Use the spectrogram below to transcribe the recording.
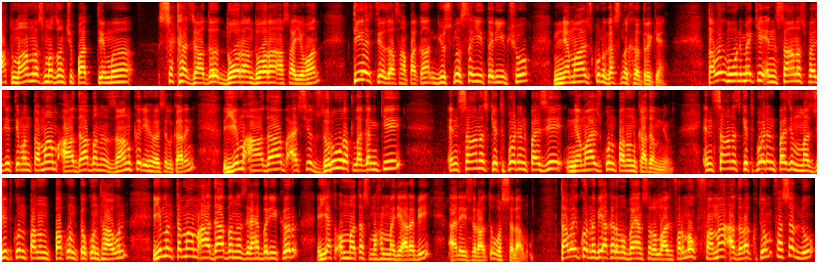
اَتھ معاملس منٛز چھِ پتہٕ تِمہٕ سٮ۪ٹھاہ زیادٕ دوران دوران آسان یِوان تیز تیز آسان پکان یُس نہٕ صحیح طٔریٖقہٕ چھُ نٮ۪مازِ کُن گژھنہٕ خٲطرٕ کینٛہہ توے ووٚن مےٚ کہِ اِنسانس پزِ تِمن تمام آدابن ہٕنٛز زانکٲری حٲصِل کرٕنۍ یِم آداب اَسہِ ضروٗرت لگان کہِ اِنسانس کِتھ پٲٹھۍ پزِ نٮ۪مازِ کُن پنُن قدم نیُن۔ اِنسانس کِتھ پٲٹھۍ پزِ مسجِد کُن پنُن پکُن ٹُکُن تھاوُن۔ یِمن تمام آدابن ہٕنٛز رہبری کٔر یتھ اُمتس محمد عربی علیہ صلاتُ وسلام توے کوٚر نبی اکرم بیان صلی اللہ فرموک فما ادرک تِم فصل لوٗ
